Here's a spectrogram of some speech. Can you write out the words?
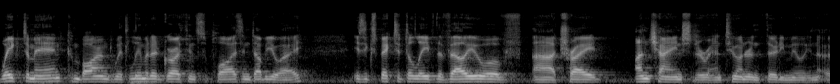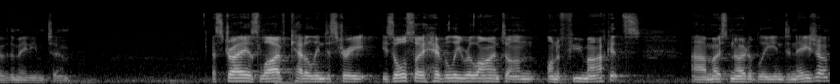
Weak demand combined with limited growth in supplies in WA is expected to leave the value of uh, trade unchanged at around 230 million over the medium term. Australia's live cattle industry is also heavily reliant on, on a few markets, uh, most notably Indonesia,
